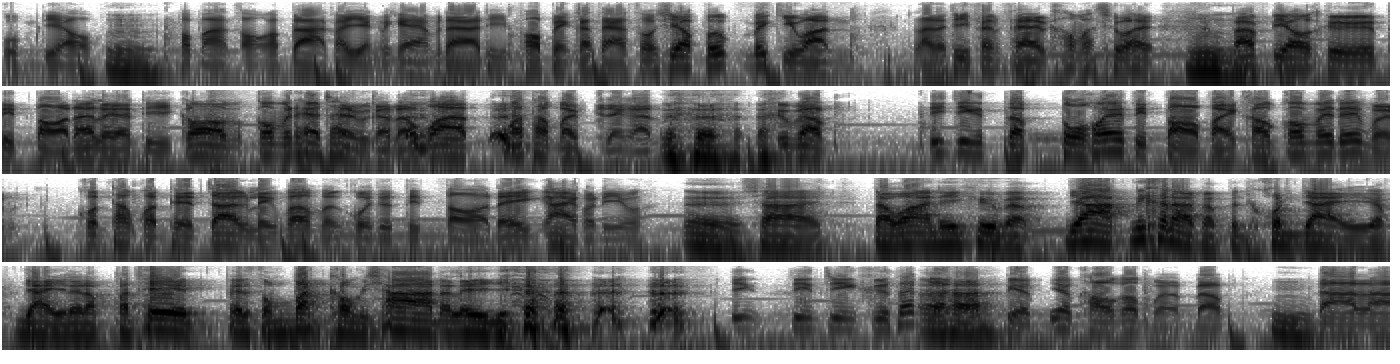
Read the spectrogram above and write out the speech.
กลุ่มเดียว อืม ประมาณ2สัปดาห์ก็ยังแก้ไม่ได้ทีพอเป็นกระแสโซเชียลปุ๊บไม่กี่วัน หลังจากที่แฟนๆเข้ามาช่วย อืม แป๊บเดียวคือติดต่อได้เลยทันทีก็ก็ไม่แน่ใจเหมือนกันนะว่าว่าทำไมเป็นอย่างนั้น คือแบบจริงๆแบบตัวเขาจะติดต่อไปเขาก็ไม่ได้เหมือนคนทำคอนเทนต์จ้างเล็กว่ามันควรจะติดต่อได้ง่ายกว่านี้มั้งเออใช่ แต่ว่าอันนี้คือแบบยากนี่ขนาดแบบเป็นคนใหญ่แบบใหญ่ระดับประเทศเป็นสมบัติของชาติอะไรอย่างเงี้ย จริงจริง ๆ คือถ้าเกิดอ่าฮะ เปรียบเทียบเขาก็เหมือนแบบอืม ดารา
